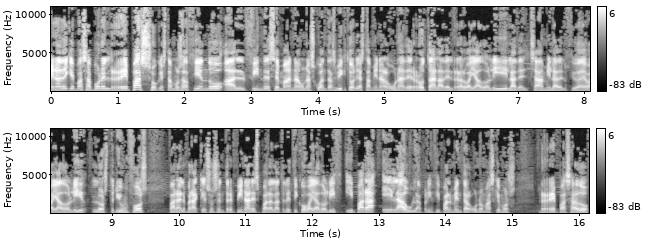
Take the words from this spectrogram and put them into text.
Hora de que pasa por el repaso que estamos haciendo al fin de semana, unas cuantas victorias, también alguna derrota, la del Real Valladolid, la del Chami, la del Ciudad de Valladolid, los triunfos para el Braquesos entre Pinares, para el Atlético Valladolid y para el Aula, principalmente alguno más que hemos repasado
